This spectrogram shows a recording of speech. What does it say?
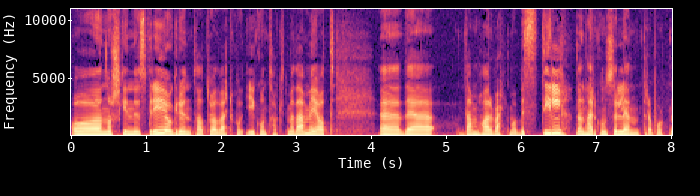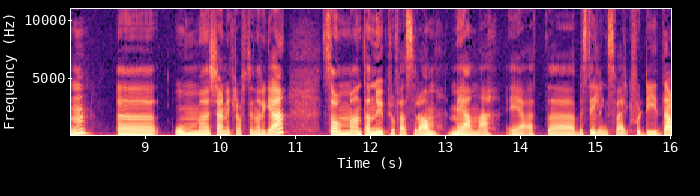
og Norsk Industri. Og grunnen til at hun har vært i kontakt med dem, er at eh, det, de har vært med å bestille denne konsulentrapporten eh, om kjernekraft i Norge som NTNU-professorene mener er et eh, bestillingsverk, fordi de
